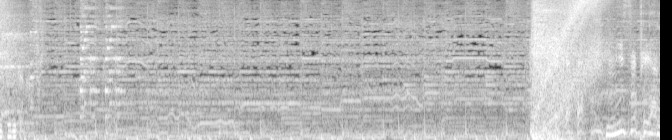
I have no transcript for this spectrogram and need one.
俺を見てる。かな見せてやる。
